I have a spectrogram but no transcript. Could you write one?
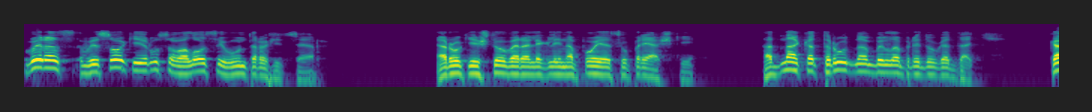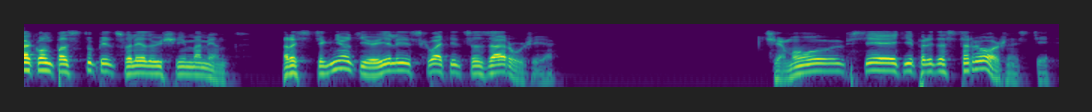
вырос высокий русоволосый унтер-офицер. Руки Штубера легли на пояс упряжки. Однако трудно было предугадать. Как он поступит в следующий момент? Расстегнет ее или схватится за оружие? К чему все эти предосторожности,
